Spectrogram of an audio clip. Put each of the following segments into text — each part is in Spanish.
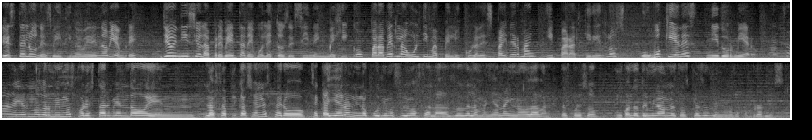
Este lunes 29 de noviembre dio inicio la preventa de boletos de cine en México para ver la última película de Spider-Man y para adquirirlos hubo quienes ni durmieron. Ayer no dormimos por estar viendo en las aplicaciones, pero se cayeron y no pudimos, subir hasta las 2 de la mañana y no daban. Entonces por eso, en cuanto terminaron nuestras clases, venimos a comprarles.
